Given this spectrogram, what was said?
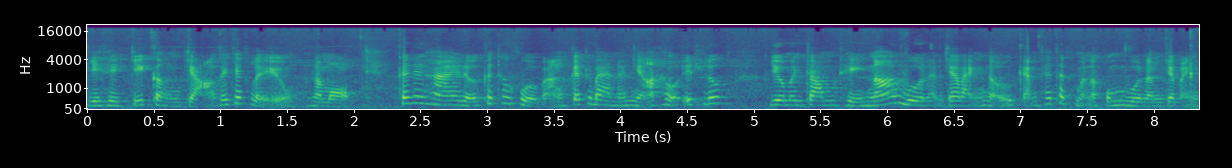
Vậy thì chỉ cần chọn cái chất liệu là một. Cái thứ hai nữa kích thước vừa vặn, cái thứ ba nó nhỏ hơn ít lúc vô bên trong thì nó vừa làm cho bạn nữ cảm thấy thích mà nó cũng vừa làm cho bạn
